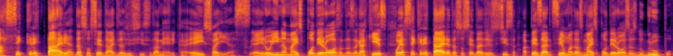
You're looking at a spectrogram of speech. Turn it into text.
a secretária da Sociedade da Justiça da América. É isso aí. A heroína mais poderosa das HQs foi a secretária da Sociedade da Justiça, apesar de ser uma das mais poderosas do grupo.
